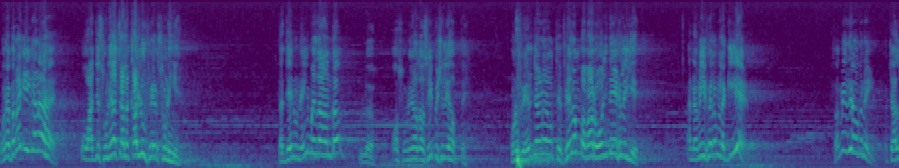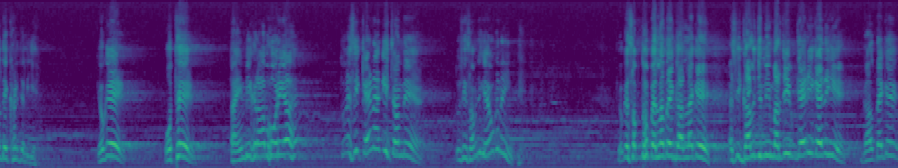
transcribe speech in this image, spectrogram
ਉਹਨੇ ਪਤਾ ਕੀ ਕਹਿਣਾ ਹੈ? ਉਹ ਅੱਜ ਸੁਣਿਆ, ਚੱਲ ਕੱਲ ਨੂੰ ਫੇਰ ਸੁਣੀਏ। ਤਾਂ ਜਿਹਨੂੰ ਨਹੀਂ ਮਜ਼ਾ ਆਉਂਦਾ, ਲੈ, ਉਹ ਸੁਣਿਆ ਤਾਂ ਸੀ ਪਿਛਲੇ ਹਫ਼ਤੇ। ਹੁਣ ਫੇਰ ਜਾਣਾ ਉੱਥੇ, ਫਿਲਮ ਭਾਵੇਂ ਰੋਜ਼ ਦੇਖ ਲਈਏ। ਆ ਨਵੀਂ ਫਿਲਮ ਲੱਗੀ ਹੈ। ਸਮਝਦੇ ਹੋ ਕਿ ਨਹੀਂ? ਚੱਲ ਦੇਖਣ ਚਲੀਏ। ਕਿਉਂਕਿ ਉੱਥੇ ਟਾਈਮ ਵੀ ਖਰਾਬ ਹੋ ਰਿਹਾ ਹੈ। ਤੋ ਅਸੀਂ ਕਹਿਣਾ ਕੀ ਚਾਹੁੰਦੇ ਆ? ਤੁਸੀਂ ਸਮਝ ਗਏ ਹੋ ਕਿ ਨਹੀਂ? ਕਿਉਂਕਿ ਸਭ ਤੋਂ ਪਹਿਲਾਂ ਤਾਂ ਇਹ ਗੱਲ ਹੈ ਕਿ ਅਸੀਂ ਗੱਲ ਜਿੰਨੀ ਮਰਜ਼ੀ ਗਹਿਰੀ ਕਹਿ ਦਈਏ। ਗੱਲ ਤਾਂ ਹੈ ਕਿ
